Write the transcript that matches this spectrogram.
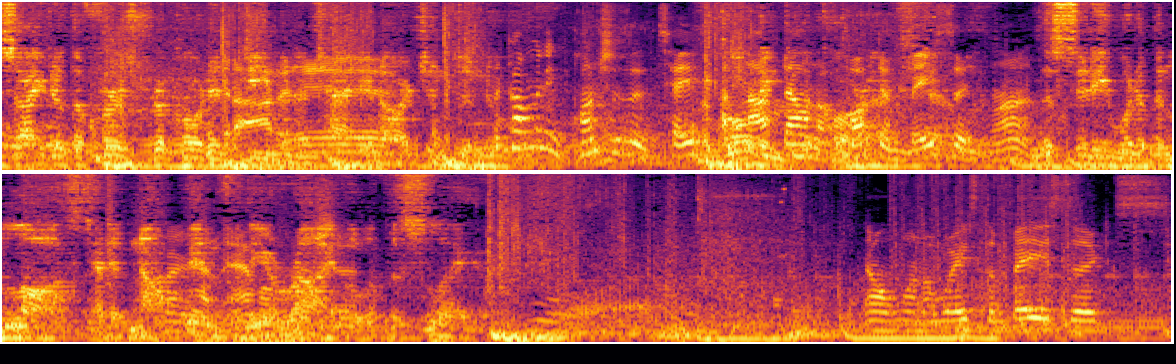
Site of the first recorded demon attack in Argent Look how many punches it takes to knock down a fucking basic run. The city would have been lost had it not been for the arrival of the Slayer. Don't want to waste the basics.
